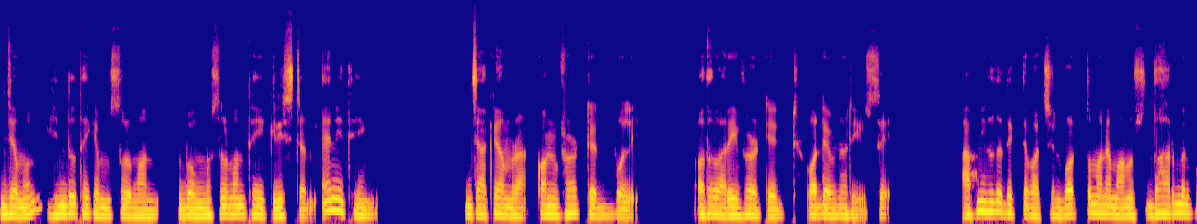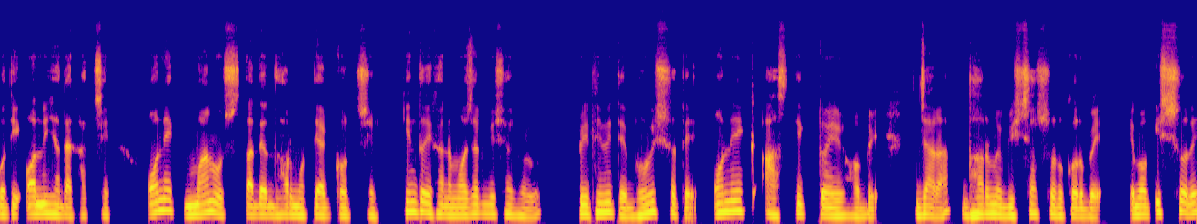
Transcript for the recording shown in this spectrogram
যেমন হিন্দু থেকে মুসলমান এবং মুসলমান থেকে খ্রিস্টান, এনিথিং। যাকে আমরা কনভার্টেড বলি অথবা রিভার্টেড হোয়াট এভার ইউ সে আপনি হয়তো দেখতে পাচ্ছেন, বর্তমানে মানুষ ধর্মের প্রতি অনীহা দেখাচ্ছে। অনেক মানুষ তাদের ধর্ম ত্যাগ করছে। কিন্তু এখানে মজার বিষয় হলো, পৃথিবীতে ভবিষ্যতে অনেক আস্তিক তৈরি হবে যারা ধর্মে বিশ্বাস শুরু করবে এবং ঈশ্বরে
